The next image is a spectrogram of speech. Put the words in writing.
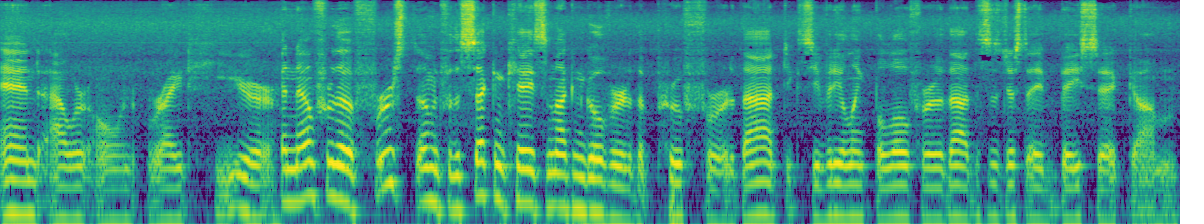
and our own right here. And now for the first, I mean for the second case, I'm not going to go over the proof for that. You can see video link below for that. This is just a basic, um,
